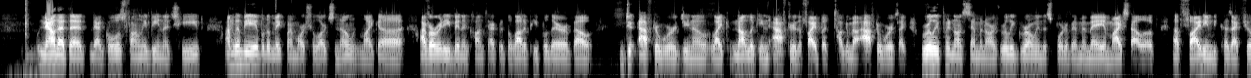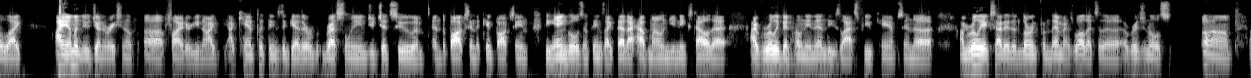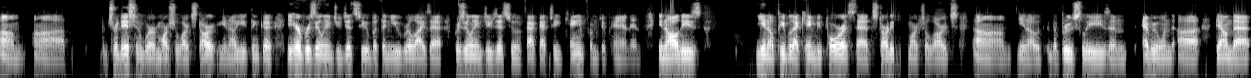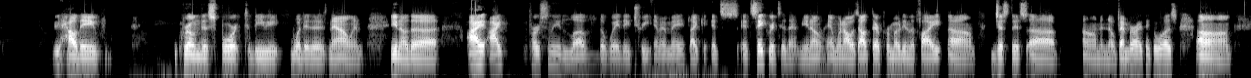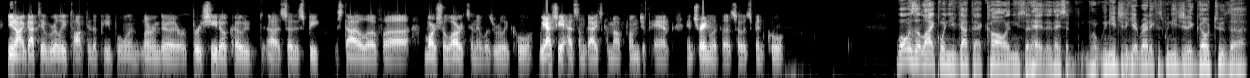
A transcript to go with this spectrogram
now that that that goal is finally being achieved, I'm gonna be able to make my martial arts known. Like uh, I've already been in contact with a lot of people there about afterwards. You know, like not looking after the fight, but talking about afterwards. Like really putting on seminars, really growing the sport of MMA and my style of of fighting because I feel like. I am a new generation of uh, fighter. You know, I, I can put things together, wrestling, jujitsu, and, and the boxing, the kickboxing, the angles, and things like that. I have my own unique style that I've really been honing in these last few camps, and uh, I'm really excited to learn from them as well. That's the originals um, um, uh, tradition where martial arts start. You know, you think uh, you hear Brazilian jiu-jitsu, but then you realize that Brazilian jiu-jitsu, in fact, actually came from Japan, and you know all these you know people that came before us that started martial arts um you know the bruce lees and everyone uh down that how they've grown this sport to be what it is now. And you know the i i personally love the way they treat mma like it's it's sacred to them you know? And when i was out there promoting the fight um just this uh um in november i think it was um you know, I got to really talk to the people and learn the Bushido code, uh, so to speak, style of uh, martial arts, and it was really cool. We actually had some guys come out from Japan and train with us, so it's been cool. What was it like when you got that call and you said, "Hey," they said, "We need you to get ready because we need you to go to the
